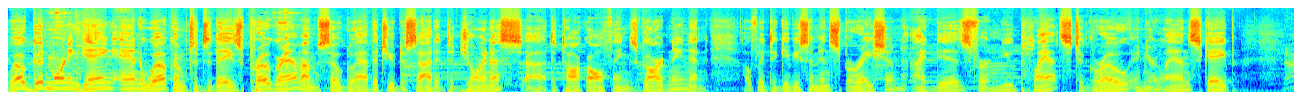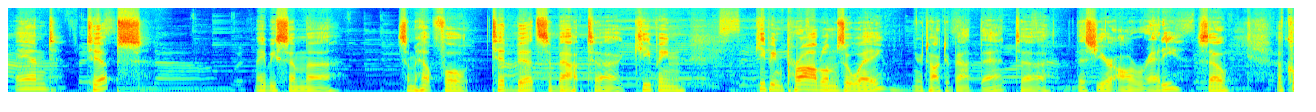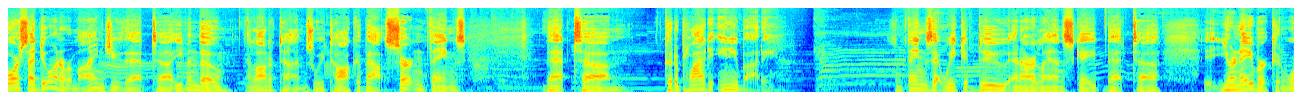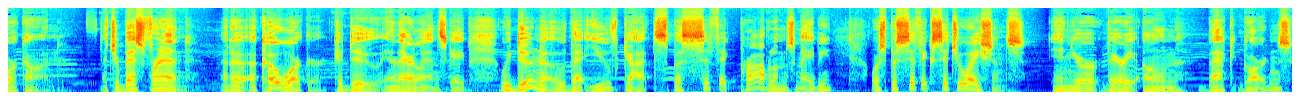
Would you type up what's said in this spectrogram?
Well, good morning, gang, and welcome to today's program. I'm so glad that you've decided to join us uh, to talk all things gardening and hopefully to give you some inspiration, ideas for new plants to grow in your landscape, and tips, maybe some uh, some helpful tidbits about uh, keeping keeping problems away. We talked about that uh, this year already, so. Of course, I do want to remind you that uh, even though a lot of times we talk about certain things that um, could apply to anybody, some things that we could do in our landscape that uh, your neighbor could work on, that your best friend, that a, a coworker could do in their landscape. We do know that you've got specific problems, maybe, or specific situations in your very own back gardens.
